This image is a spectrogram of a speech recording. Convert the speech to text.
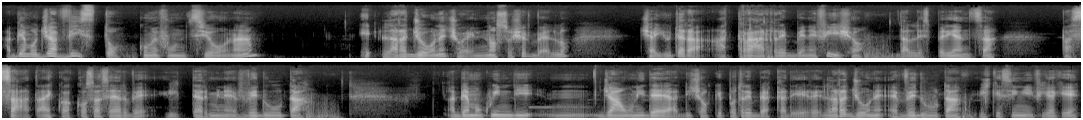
abbiamo già visto come funziona e la ragione, cioè il nostro cervello, ci aiuterà a trarre beneficio dall'esperienza passata. Ecco a cosa serve il termine veduta. Abbiamo quindi mh, già un'idea di ciò che potrebbe accadere. La ragione è veduta, il che significa che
